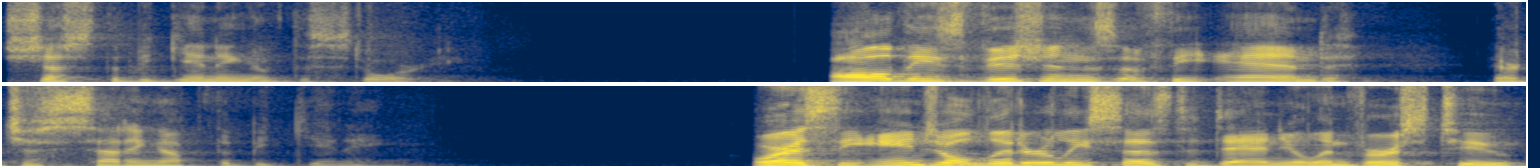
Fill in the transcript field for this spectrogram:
It's just the beginning of the story. All these visions of the end, they're just setting up the beginning. Or as the angel literally says to Daniel in verse 2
